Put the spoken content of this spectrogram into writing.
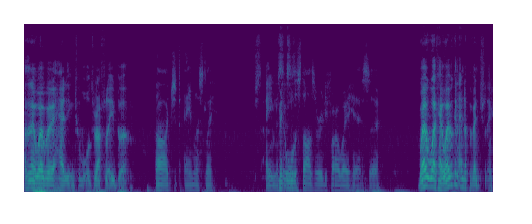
I don't know where we're heading towards roughly, but Oh, just aimlessly. Just I mean, all the stars are really far away here, so. Where okay, where are we gonna end up eventually?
